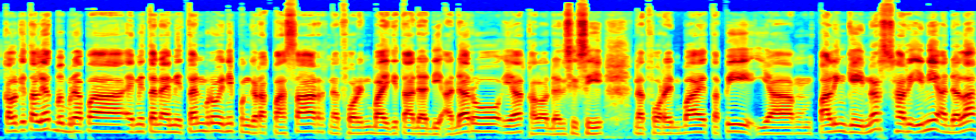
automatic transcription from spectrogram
kalau kita lihat beberapa emiten-emiten bro ini penggerak pasar, net foreign buy kita ada di Adaro ya kalau dari sisi net foreign buy, tapi yang paling gainers hari ini adalah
